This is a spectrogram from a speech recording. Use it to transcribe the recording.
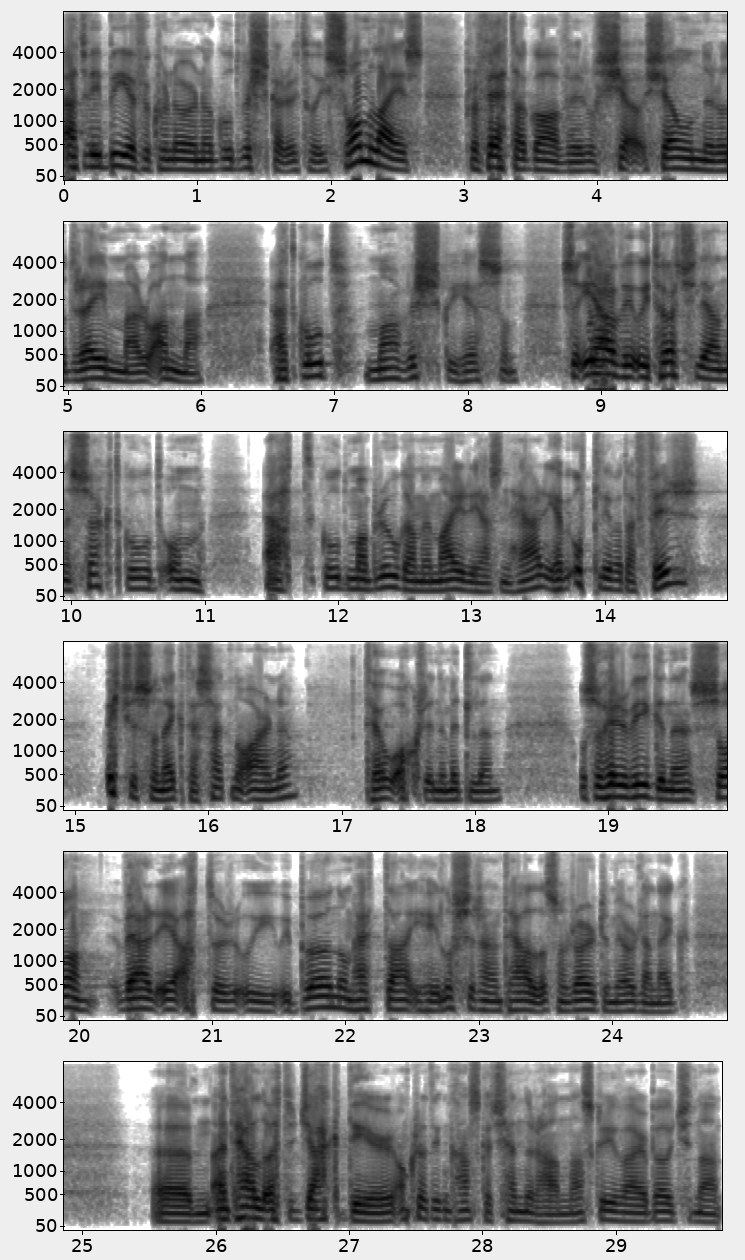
at vi ber for kronøren og god virkar ut i som leis profetagaver og sjøvner og dreymar og anna at god ma virka i hesson så er vi i tøtsligane søkt god om at god man brukar med meir i hessen her. Jeg har opplevd det fyrr, ikke så nekt, jeg har sett noe arne, til og akkurat inn i middelen. Og så her i vikene, så var jeg atter i, i bøn om dette, jeg har lyst til en tale som rørte meg ordentlig. Um, en tale etter Jack Deere, akkurat jeg kanskje kjenner han, han skriver i bøkene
